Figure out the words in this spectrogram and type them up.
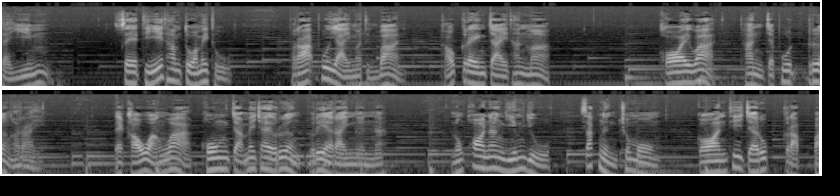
แต่ยิ้ม เศรษฐีทำตัวไม่ถูก พระผู้ใหญ่มาถึงบ้าน เขาเกรงใจท่านมาก คอยว่าท่านจะพูดเรื่องอะไร แต่เขาหวังว่าคงจะไม่ใช่เรื่องเรียรายเงินนะ หลวงพ่อนั่งยิ้มอยู่สักหนึ่งชั่วโมง ก่อนที่จะรุกกลับไป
